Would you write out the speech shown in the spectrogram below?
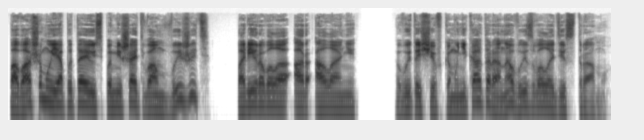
«По-вашему, я пытаюсь помешать вам выжить?» — парировала Ар-Алани. Вытащив коммуникатор, она вызвала Дистраму.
